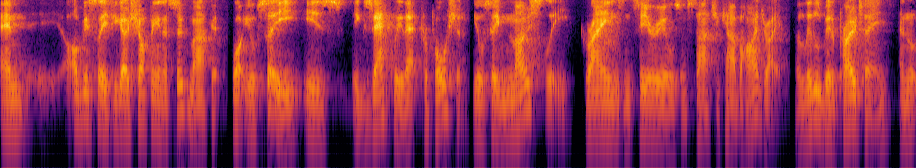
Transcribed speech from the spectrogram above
And obviously, if you go shopping in a supermarket, what you'll see is exactly that proportion. You'll see mostly grains and cereals and starchy carbohydrate, a little bit of protein and,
